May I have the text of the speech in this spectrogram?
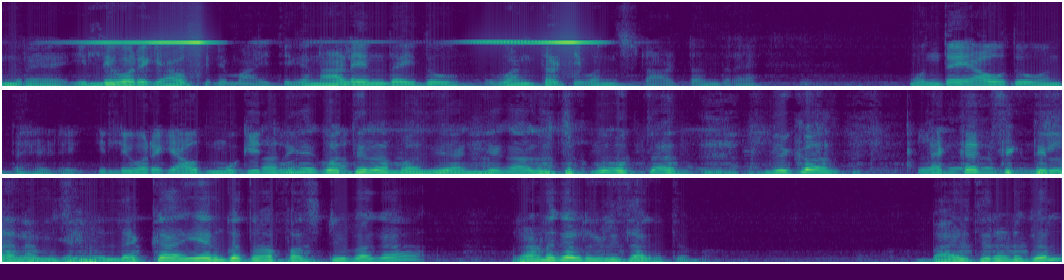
ಅಂದರೆ ಇಲ್ಲಿವರೆಗೆ ಯಾವ ಸಿನಿಮಾ ಆಯ್ತು ಈಗ ನಾಳೆಯಿಂದ ಇದು ಒನ್ ತರ್ಟಿ ಒನ್ ಸ್ಟಾರ್ಟ್ ಅಂದರೆ ಮುಂದೆ ಯಾವುದು ಅಂತ ಹೇಳಿ ಇಲ್ಲಿವರೆಗೆ ಯಾವ್ದು ಮುಗಿತು ನನಗೆ ಗೊತ್ತಿಲ್ಲ ಗೊತ್ತಿಲ್ಲಮ್ಮ ಅದು ಹೆಂಗೆ ಆಗುತ್ತೆ ಹೋಗ್ತಾ ಬಿಕಾಸ್ ಲೆಕ್ಕಕ್ಕೆ ಸಿಗ್ತಿಲ್ಲ ನಮಗೆ. ಲೆಕ್ಕ ಏನು ಗೊತ್ತಮ್ಮ ಫಸ್ಟ್ ಇವಾಗ ರಣಗಲ್ ರಿಲೀಸ್ ಆಗುತ್ತಮ್ಮ ಭಾರತಿ ರಣಗಲ್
